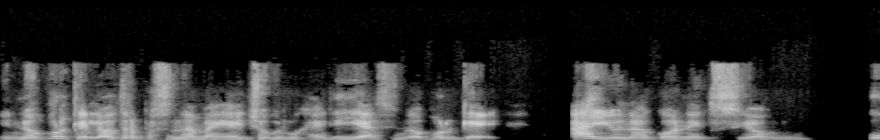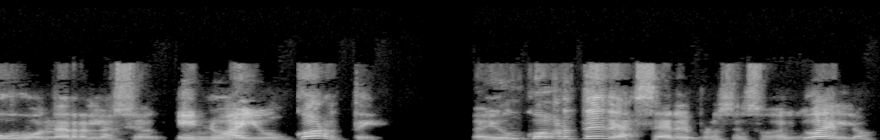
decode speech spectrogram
Y no porque la otra persona me haya hecho brujería, sino porque hay una conexión, hubo una relación y no hay un corte. No hay un corte de hacer el proceso del duelo.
